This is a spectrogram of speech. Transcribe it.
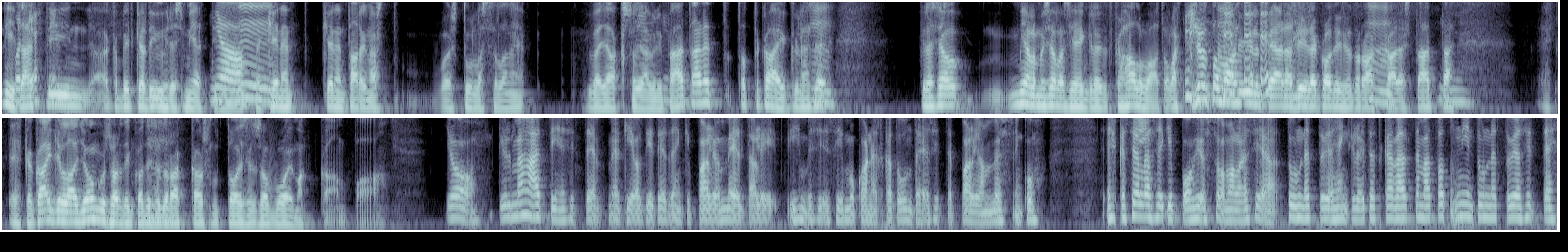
niin, lähdettiin aika pitkälti yhdessä miettimään, Joo. että mm. kenen, kenen tarinasta voisi tulla sellainen hyvä jakso ja niin, ylipäätään, että totta kai kyllähän se, mm. kyllä se on mieluummin sellaisia henkilöitä, jotka haluaa tulla kertomaan ylpeänä siitä kotiseuturakkaudesta, mm. että mm. ehkä kaikilla on jonkun sortin kotiseuturakkaus, mm. mutta toisilla se on voimakkaampaa. Joo, kyllä me haettiin sitten, mekin oltiin tietenkin paljon, meiltä oli ihmisiä siinä mukana, jotka tuntee sitten paljon myös niin kuin – ehkä sellaisiakin pohjoissuomalaisia tunnettuja henkilöitä, jotka välttämättä ole niin tunnettuja sitten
